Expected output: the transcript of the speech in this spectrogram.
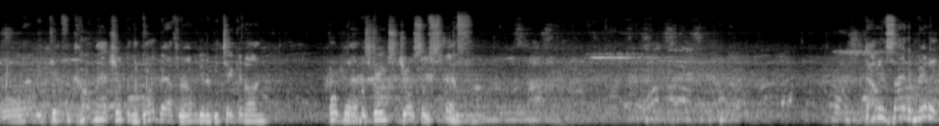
will have a difficult matchup in the bloodbath round. Going to be taking on Oklahoma State's Joseph Smith. Down inside a minute.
